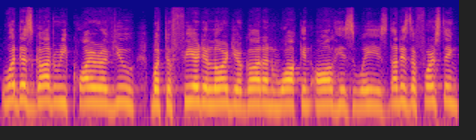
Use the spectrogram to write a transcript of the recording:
What does God require of you but to fear the Lord your God and walk in all his ways? That is the first thing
